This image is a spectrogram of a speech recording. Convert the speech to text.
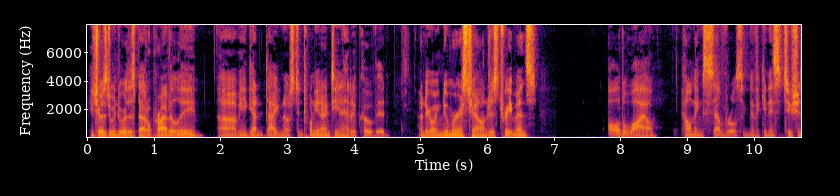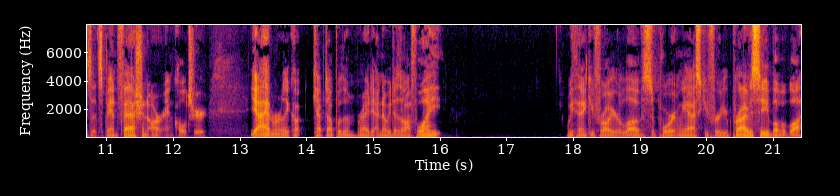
He chose to endure this battle privately. Um, he got diagnosed in 2019 ahead of COVID, undergoing numerous challenges, treatments, all the while helming several significant institutions that span fashion, art, and culture. Yeah, I haven't really kept up with him, right? I know he does Off White. We thank you for all your love, support, and we ask you for your privacy, blah, blah, blah.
